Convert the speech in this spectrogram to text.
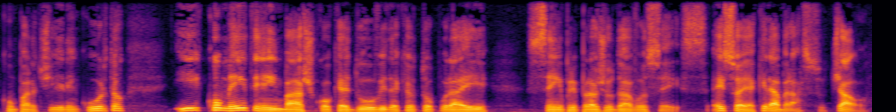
compartilhem, curtam e comentem aí embaixo qualquer dúvida que eu tô por aí sempre para ajudar vocês. É isso aí, aquele abraço. Tchau.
